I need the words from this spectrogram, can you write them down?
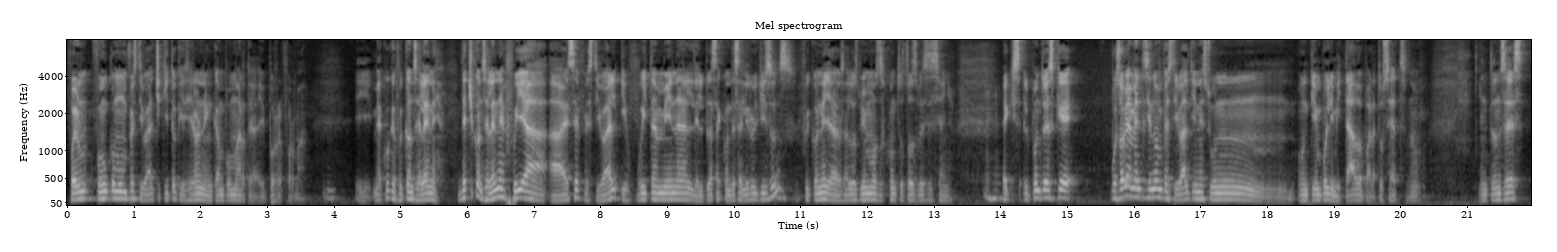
Fue, un, fue un, como un festival chiquito que hicieron en Campo Marte, ahí por Reforma. Y me acuerdo que fui con Selene. De hecho, con Selene fui a, a ese festival y fui también al del Plaza Condesa Little Jesus. Fui con ella, o sea, los vimos juntos dos veces ese año. El punto es que, pues obviamente siendo un festival tienes un, un tiempo limitado para tus sets, ¿no? Entonces,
